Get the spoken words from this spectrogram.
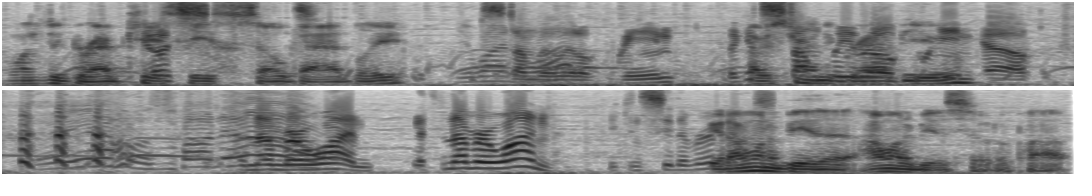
I wanted to grab Casey Let's- so badly. You Stumbly little queen. Look at was Stumbly little you. queen go. There. Oh no. Number one. It's number one. You can see the Dude. I want to be the. I want to be a soda pop.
